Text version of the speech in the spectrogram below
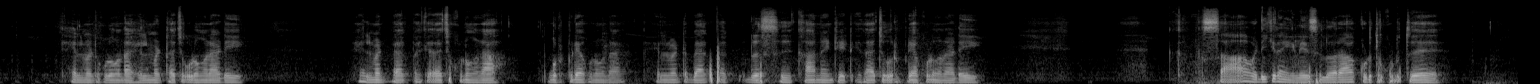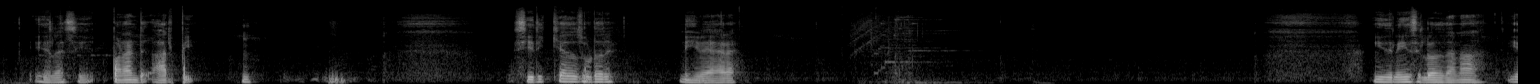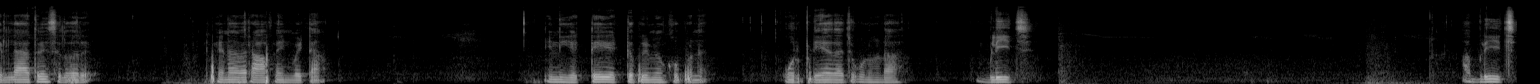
ஹெல்மெட் கொடுங்கடா ஹெல்மெட் ஏதாச்சும் கொடுங்கடா டி ஹெல்மெட் பேக் பேக் ஏதாச்சும் கொடுங்கடா உருப்படியாக கொடுங்கடா. Helmet bag bag dress car ninety eight ஏதாச்சும் உருப்படியாக கொடுங்கடா டேய். சா வடிக்கிறாங்களே சில்வராக கொடுத்து கொடுத்து. இதெல்லாம் சி பன்னெண்டு ஆர்பி. சிரிக்காத சுடரு நீ வேற. இதுலேயும் சில்வர் தானா? எல்லாத்துலேயும் சில்வர் ஏன்னா வேறு ஆஃப்லைன் போயிட்டான். இன்னும் எட்டே எட்டு ப்ரீமியம் கூப்பனு உருப்படியாக ஏதாச்சும் கொடுங்கடா. ப்ளீச் ப்ளீச்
